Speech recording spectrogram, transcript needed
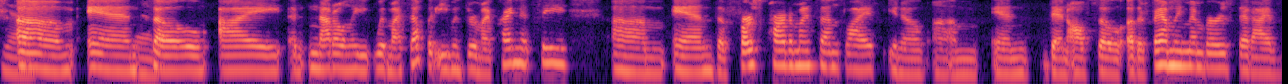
yes. Um, and yes. so i uh, not only with myself but even through my pregnancy um, and the first part of my son's life, you know, um, and then also other family members that I've.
